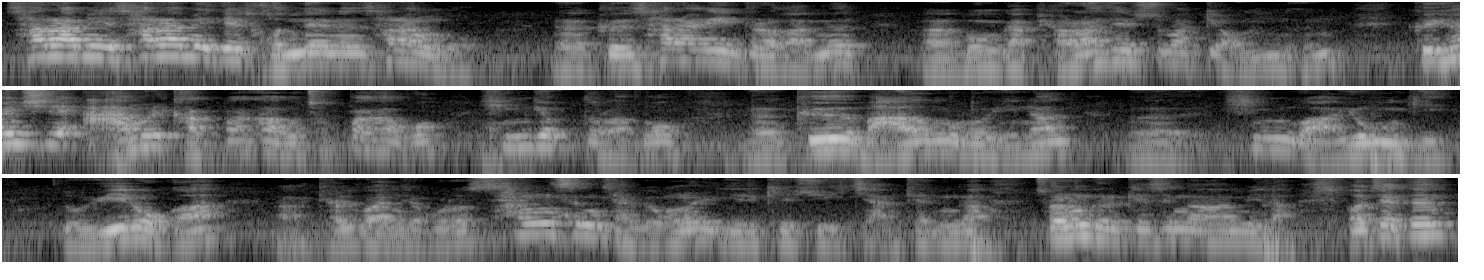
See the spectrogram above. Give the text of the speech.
사람이 사람에게 건네는 사랑도 어, 그 사랑이 들어가면 어, 뭔가 변화될 수밖에 없는 그 현실이 아무리 각박하고 척박하고 힘겹더라도 어, 그 마음으로 인한 어, 힘과 용기 또 위로가 어, 결과적으로 상승 작용을 일으킬 수 있지 않겠는가 저는 그렇게 생각합니다. 어쨌든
